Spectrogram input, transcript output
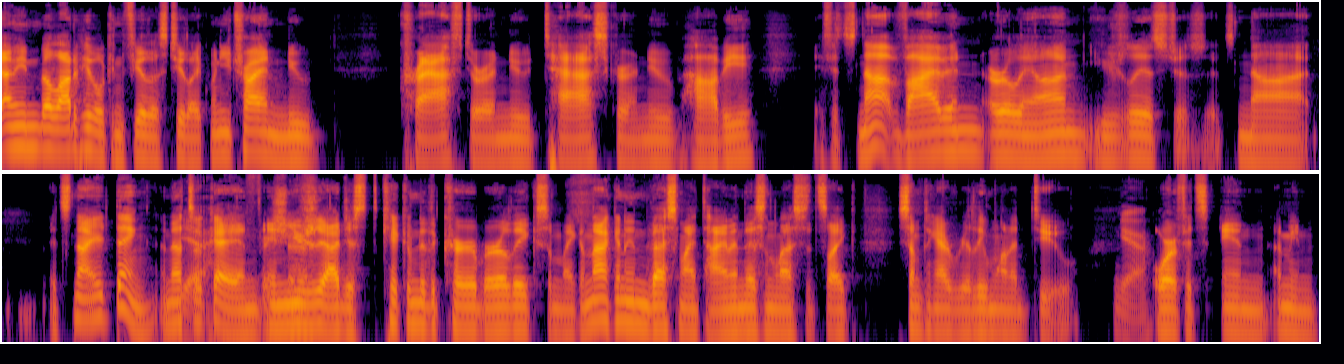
I mean a lot of people can feel this too. Like when you try a new craft or a new task or a new hobby, if it's not vibing early on, usually it's just it's not it's not your thing, and that's Yeah, okay. And and sure. usually I just kick them to the curb early because I'm like I'm not going to invest my time in this unless it's like something I really want to do, Yeah. or if it's in. I mean,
